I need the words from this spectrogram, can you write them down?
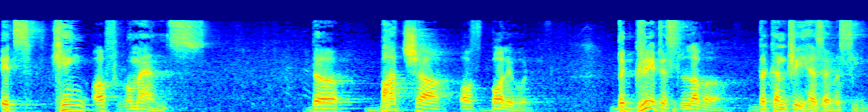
its king of romance, the Badshah of Bollywood, the greatest lover the country has ever seen.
